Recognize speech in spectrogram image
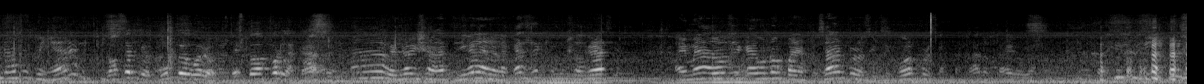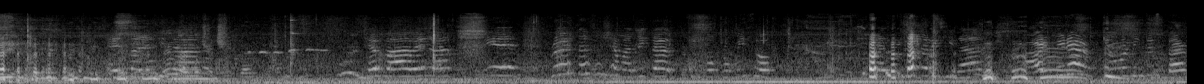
no me peñar. No se preocupe, güero. Esto va por la casa. Ah, bueno, Isha, dígale a la casa que muchas gracias. A mí me da dos de cada uno para empezar, pero sin frijol porque hasta acá lo traigo. Chefa, venga. Miren, prueba esta su sin compromiso. Original. Ay, mira, qué bonito está.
